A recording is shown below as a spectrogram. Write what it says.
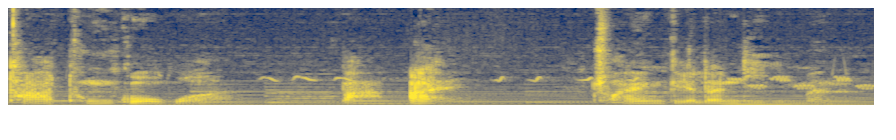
他通过我，把爱传给了你们。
